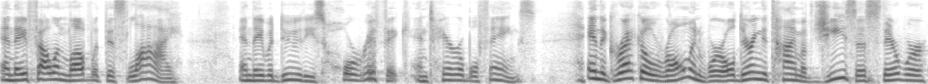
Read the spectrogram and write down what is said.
And they fell in love with this lie, and they would do these horrific and terrible things. In the Greco Roman world, during the time of Jesus, there were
